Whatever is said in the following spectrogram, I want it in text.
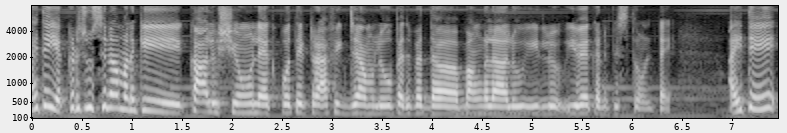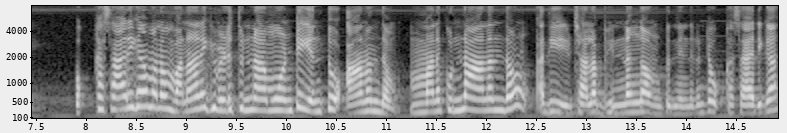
అయితే ఎక్కడ చూసినా మనకి కాలుష్యం లేకపోతే ట్రాఫిక్ జాములు పెద్ద పెద్ద బంగళాలు ఇల్లు ఇవే కనిపిస్తూ ఉంటాయి. అయితే ఒక్కసారిగా మనం వనానికి వెళుతున్నాము అంటే ఎంతో ఆనందం. మనకున్న ఆనందం అది చాలా భిన్నంగా ఉంటుంది. ఎందుకంటే ఒక్కసారిగా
